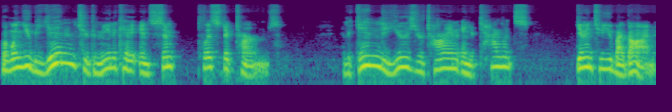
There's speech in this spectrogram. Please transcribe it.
But when you begin to communicate in simplistic terms and begin to use your time and your talents given to you by God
